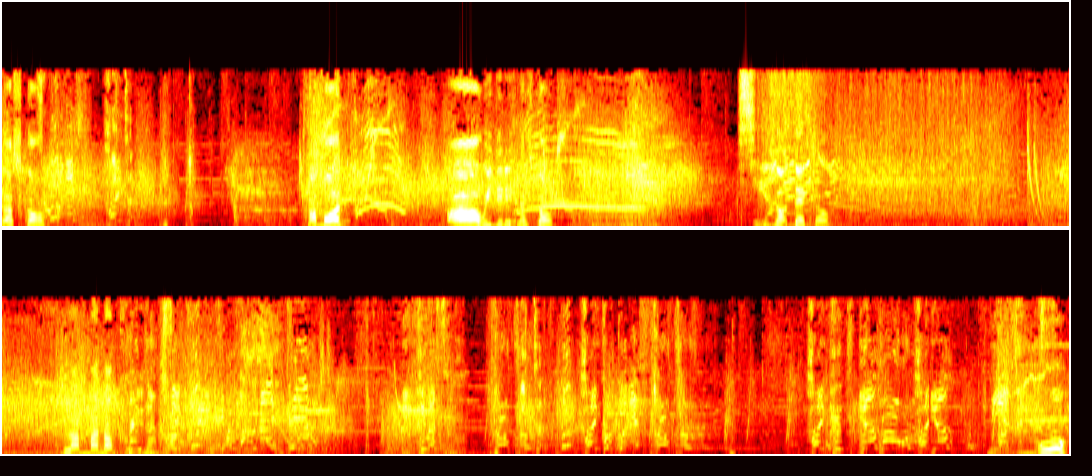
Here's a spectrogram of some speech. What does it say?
Let's go. Come on. Oh, we did it. Let's go. He's not dead, though. Slam man up quickly. Ooh.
